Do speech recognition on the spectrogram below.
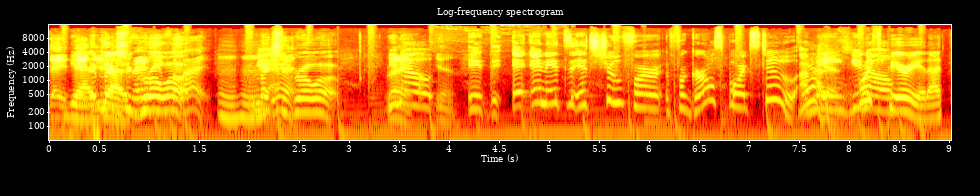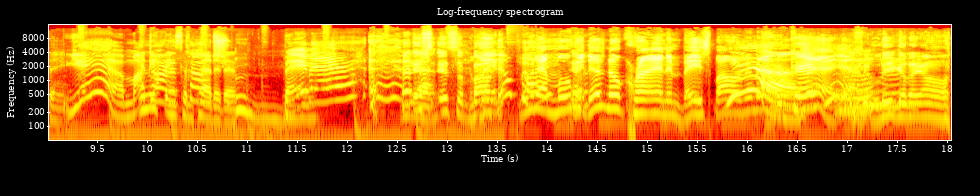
they, Yeah, they it it makes you grow up. Mm-hmm. It makes Yeah. you grow up. You Right, know, yeah. it, it and it's it's true for for girl sports too. I Yeah. mean, you sports know, period. I think. yeah, my Anything daughter's competitive. coach, mm, baby. It's, it's about They don't Remember that movie? There's no crying in baseball. Yeah. that? okay. Yeah, yeah. It's a league of their own.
